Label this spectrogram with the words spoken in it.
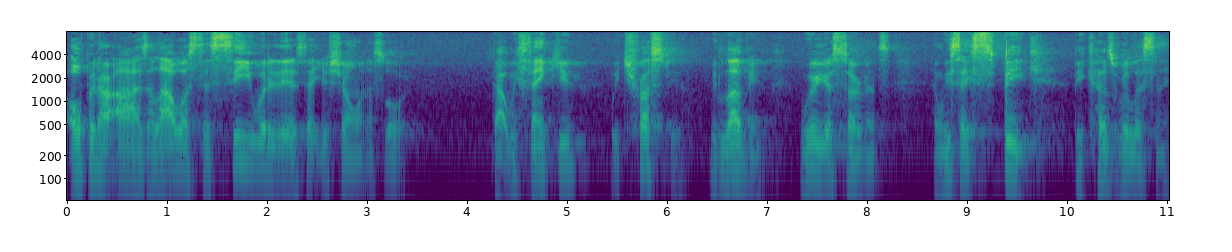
open our eyes, allow us to see what it is that you're showing us, Lord. God, we thank you, we trust you, we love you, we're your servants, and we say, Speak because we're listening.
